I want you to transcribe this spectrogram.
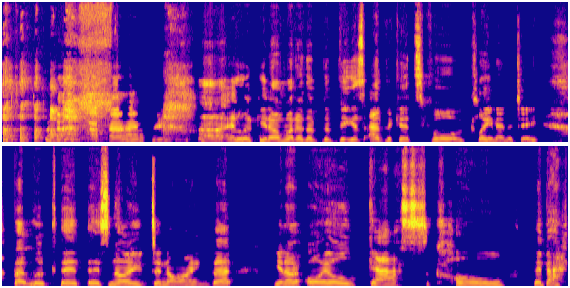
uh, and look, you know, I'm one of the, the biggest advocates for clean energy. But look, there, there's no denying that, you know, oil, gas, coal, they're back.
